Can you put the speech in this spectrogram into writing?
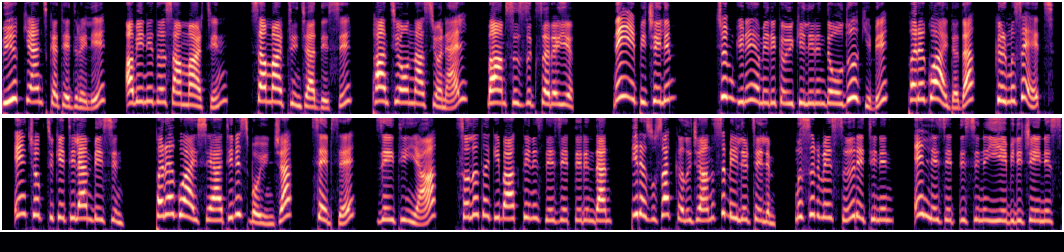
Büyükkent Katedrali, Avenida San Martin, San Martin Caddesi, Pantheon Nacional, Bağımsızlık Sarayı. Ne yiyip içelim? Tüm Güney Amerika ülkelerinde olduğu gibi Paraguay'da da kırmızı et en çok tüketilen besin. Paraguay seyahatiniz boyunca sebze, zeytinyağı, salata gibi Akdeniz lezzetlerinden biraz uzak kalacağınızı belirtelim. Mısır ve sığır etinin en lezzetlisini yiyebileceğiniz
